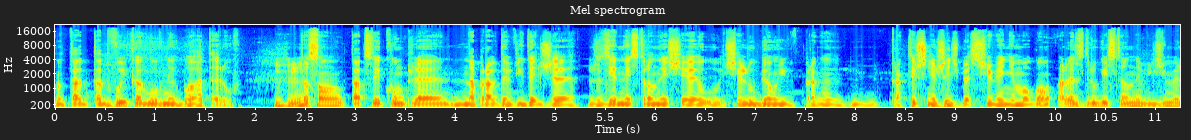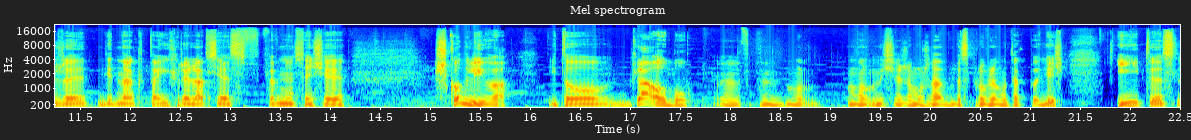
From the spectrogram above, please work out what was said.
no ta, ta dwójka głównych bohaterów Mhm. To są tacy kumple, naprawdę widać, że, że z jednej strony się, się lubią i pra praktycznie żyć bez siebie nie mogą, ale z drugiej strony widzimy, że jednak ta ich relacja jest w pewnym sensie szkodliwa. I to dla obu. Myślę, że można bez problemu tak powiedzieć. I to jest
